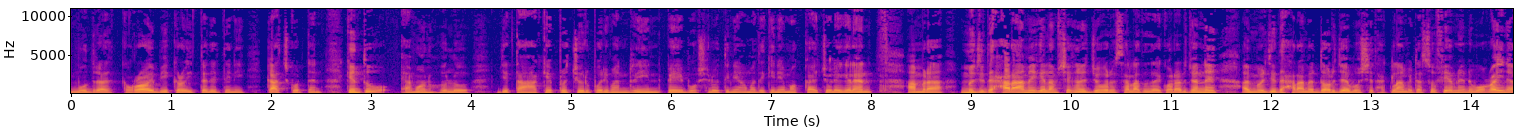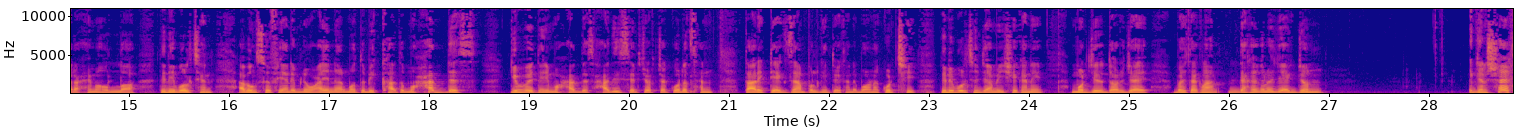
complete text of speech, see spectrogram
মুদ্রা ক্রয়, বিক্রয় ইত্যাদি তিনি কাজ করতেন। কিন্তু এমন হলো যে, তাকে প্রচুর পরিমাণ ঋণ পেয়ে বসল। তিনি আমাদেরকে নিয়ে মক্কায় চলে গেলেন। আমরা মসজিদে হারামে গেলাম, সেখানে জোহরের সালাত আদায় করার জন্য। আমি মসজিদে হারামের দরজায় বসে থাকলাম। এটা সুফিয়ান ওয়াইনা রাহিমাহুল্লাহ। তিনি বলছেন এবং সুফিয়ান ইবনে ওয়াইনার মতো বিখ্যাত মহাদ্দেশ কীভাবে তিনি মহাদ্দেশ হাদিসের চর্চা করেছেন? তার একটি এক্সাম্পল কিন্তু এখানে বর্ণনা করছি। তিনি বলছেন যে আমি সেখানে মসজিদের দরজায় বসে থাকলাম। দেখা গেল যে একজন একজন শেখ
